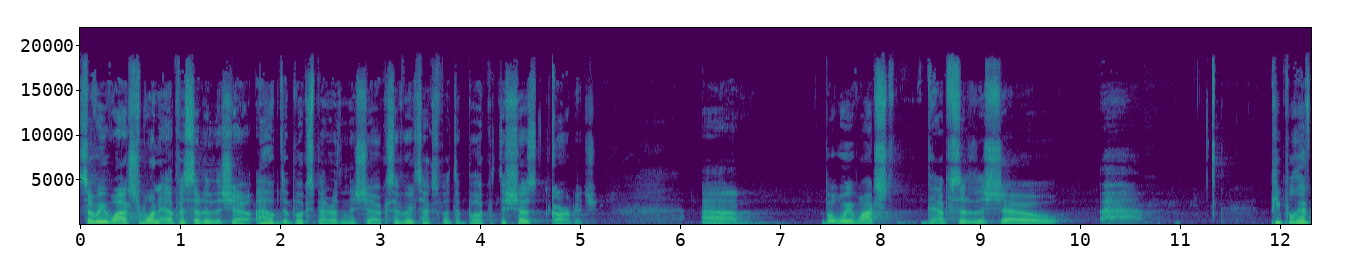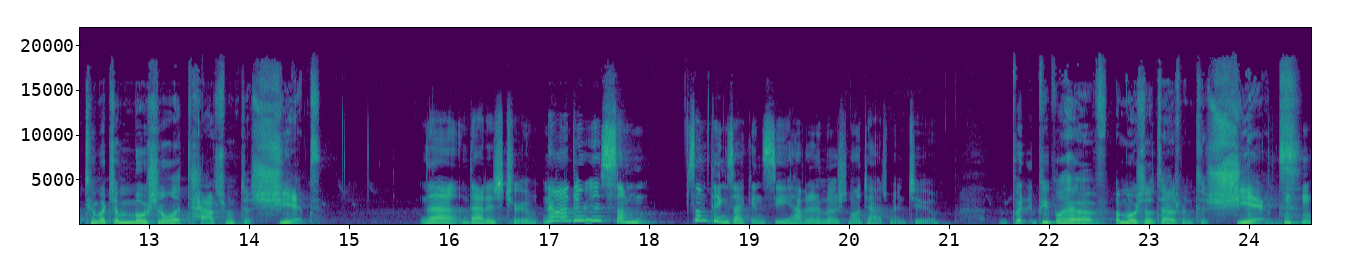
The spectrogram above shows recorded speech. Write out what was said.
So we watched one episode of the show. I hope the book's better than the show because everybody talks about the book. The show's garbage. Um, but when we watched the episode of the show, people have too much emotional attachment to shit. That that is true. Now there is some some things I can see having an emotional attachment to. But people have emotional attachment to shit.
